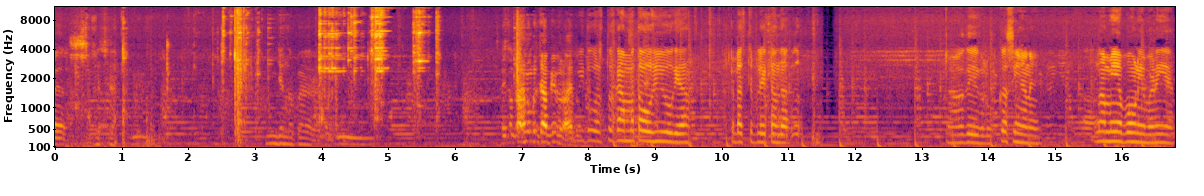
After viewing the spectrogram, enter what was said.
ਪੈਰ। ਆ ਅੱਛਾ। ਇੰਜਨ ਦਾ ਪੈਰ ਇੱਕ ਕਹਾਂ ਨੰਬਰ ਚਾਬੀ ਬਣਾ ਵੀ ਦੋਸਤ ਕੰਮ ਤਾਂ ਉਹੀ ਹੋ ਗਿਆ ਕਲੱਚ ਪਲੇਟਾਂ ਦਾ। ਆਹ ਦੇਖ ਲਓ ਕਸੀਆਂ ਨੇ। ਨਵੀਆਂ ਪਾਉਣੀਆਂ ਬਣੀਆਂ ਆ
